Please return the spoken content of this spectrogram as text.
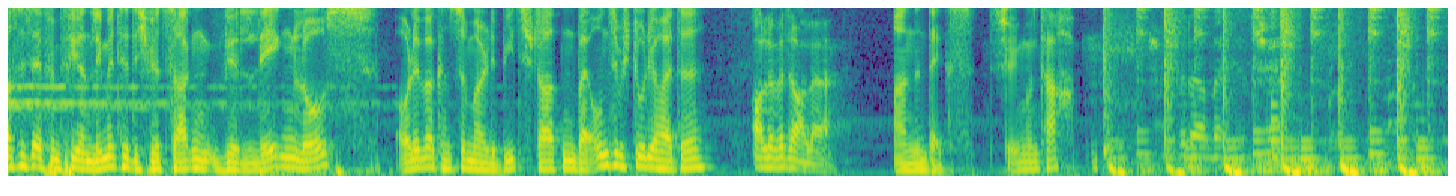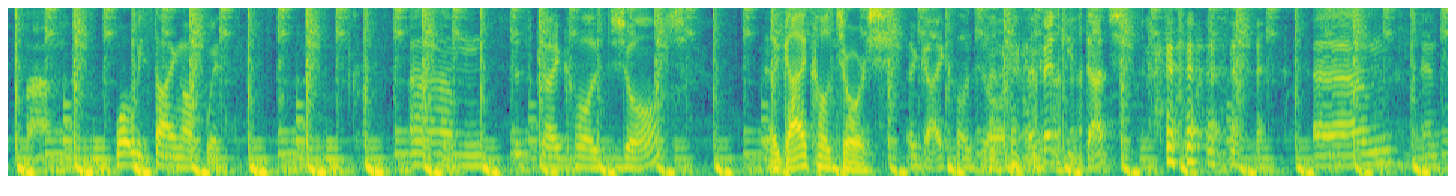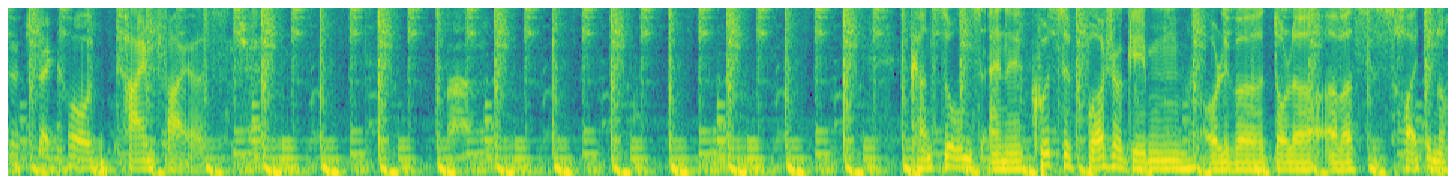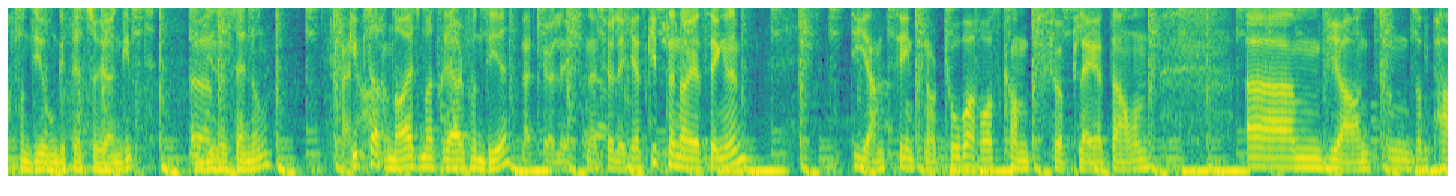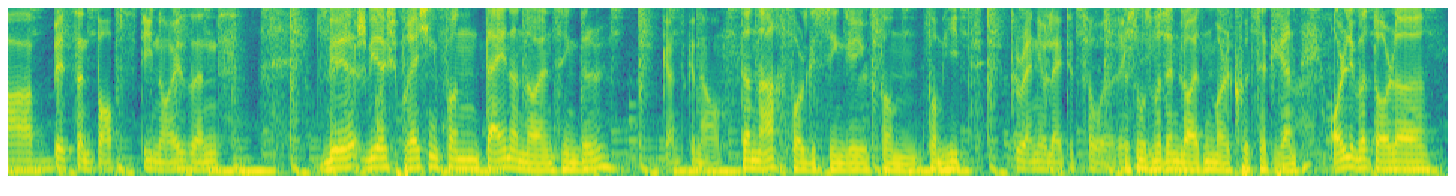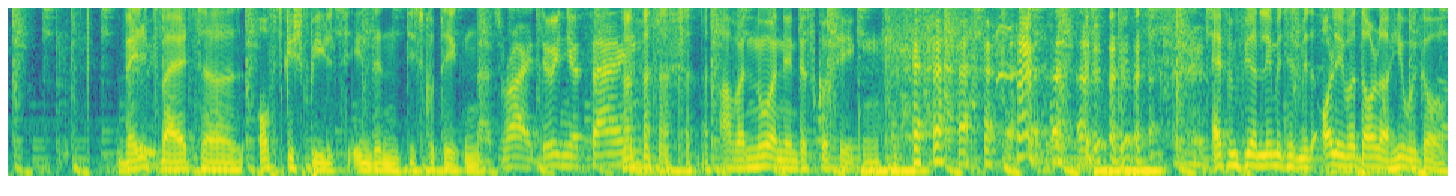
Das ist FM4 Unlimited. Ich würde sagen, wir legen los. Oliver, kannst du mal die Beats starten? Bei uns im Studio heute. Oliver Dollar. An den Decks. Schönen guten Tag. What are we starting off with? Um, this guy called George. A guy called George. A guy called George. I bet he's Dutch. um, and the track called Time Files. Kannst du uns eine kurze Vorschau geben, Oliver Dollar, was es heute noch von dir ungefähr zu hören gibt in Ähm, dieser Sendung? Gibt es auch neues Material von dir? Natürlich, natürlich. Es gibt eine neue Single, die am 10. Oktober rauskommt für Play It Down. Ähm, ja, und, und so ein paar Bits and Bobs, die neu sind. Wir, wir sprechen von deiner neuen Single, Ganz genau. der Nachfolgesingle vom, vom Hit. Granulated Soul, richtig. Das muss man den Leuten mal kurz erklären. Oliver Dollar, weltweit äh, oft gespielt in den Diskotheken. That's right, doing your thing. Aber nur in den Diskotheken. FM4 Unlimited mit Oliver Dollar, here we go.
